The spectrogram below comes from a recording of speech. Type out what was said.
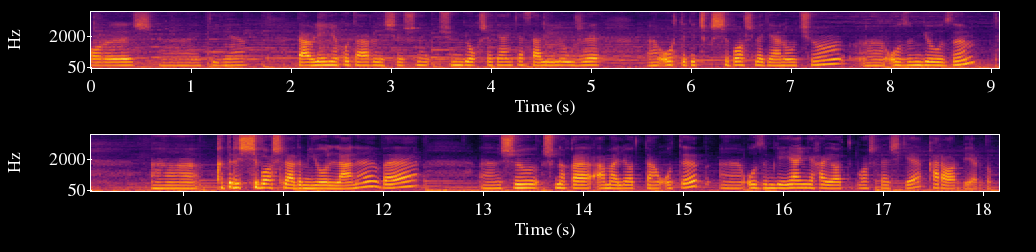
og'rish keyin давление ko'tarilishi shuning shunga o'xshagan kasalliklar уже э, o'rtaga chiqishni boshlagani uchun э, o'zimga o'zim э, qidirishni boshladim yo'llarni va shu shunaqa amaliyotdan o'tib o'zimga yangi hayot boshlashga qaror berdim.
